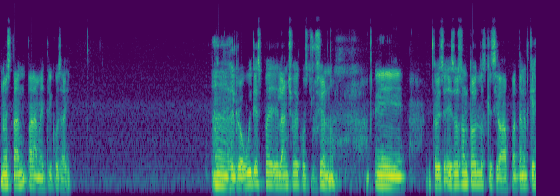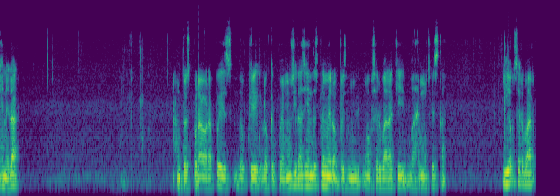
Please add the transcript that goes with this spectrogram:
no están paramétricos ahí. Eh, el row width es el ancho de construcción, ¿no? Eh, entonces esos son todos los que se va, a tener que generar. Entonces por ahora pues lo que, lo que podemos ir haciendo es primero pues observar aquí, bajemos esta y observar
